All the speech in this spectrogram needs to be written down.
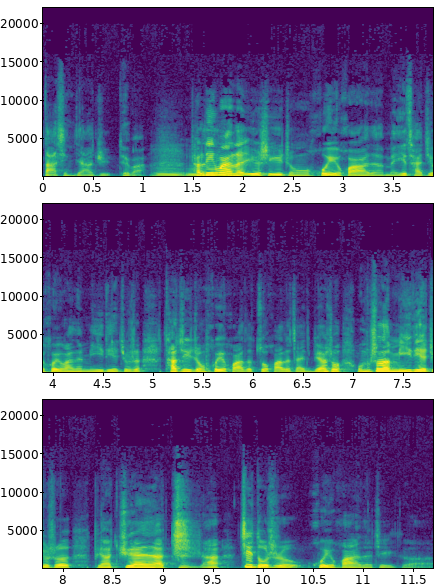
大型家具，对吧？嗯，它另外呢又是一种绘画的媒材，就绘画的迷迭，就是它是一种绘画的作画的载体。比方说我们说的迷迭，就是说比方绢啊、纸啊，这都是绘画的这个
